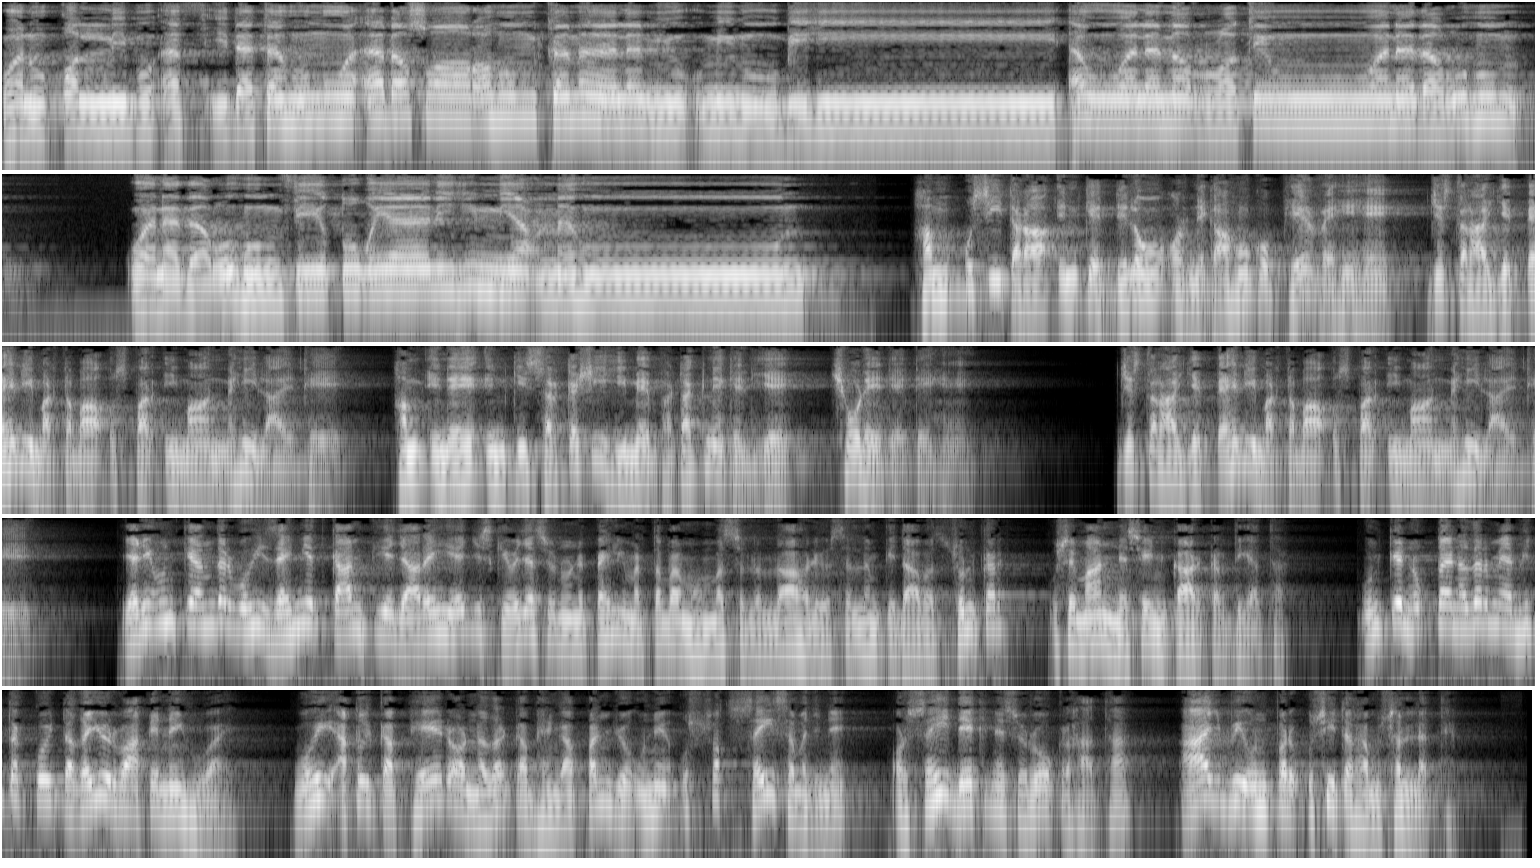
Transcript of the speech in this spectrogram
وَنُقَلِّبُ أَفْئِدَتَهُمْ وَأَبْصَارَهُمْ كَمَا لَمْ يُؤْمِنُوا بِهِ أَوَّلَ مَرَّةٍ وَنَذَرُهُمْ وَنَذَرُهُمْ فِي طُغْيَانِهِمْ يَعْمَهُونَ ہم اسی طرح ان کے دلوں اور نگاہوں کو پھیر رہے ہیں جس طرح یہ پہلی مرتبہ اس پر ایمان نہیں لائے تھے۔ ہم انہیں ان کی سرکشی ہی میں بھٹکنے کے لیے چھوڑے دیتے ہیں۔ جس طرح یہ پہلی مرتبہ اس پر ایمان نہیں لائے تھے۔ یعنی ان کے اندر وہی ذہنیت کام کیے جا رہی ہے جس کی وجہ سے انہوں نے پہلی مرتبہ محمد صلی اللہ علیہ وسلم کی دعوت سن کر اسے ماننے سے انکار کر دیا تھا۔ ان کے نقطۂ نظر میں ابھی تک کوئی تغیر واقع نہیں ہوا ہے۔ وہی عقل کا پھیر اور نظر کا بھینگا پن جو انہیں اس وقت صحیح سمجھنے اور صحیح دیکھنے سے روک رہا تھا، آج بھی ان پر اسی طرح مسلط ہے۔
